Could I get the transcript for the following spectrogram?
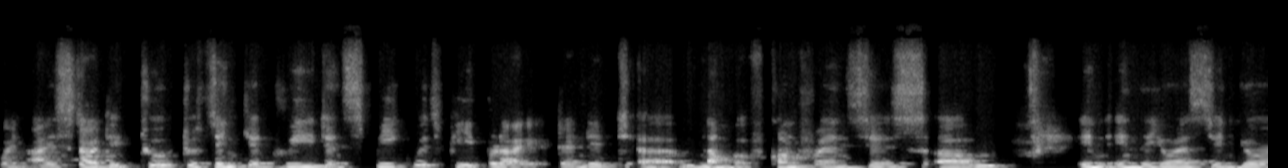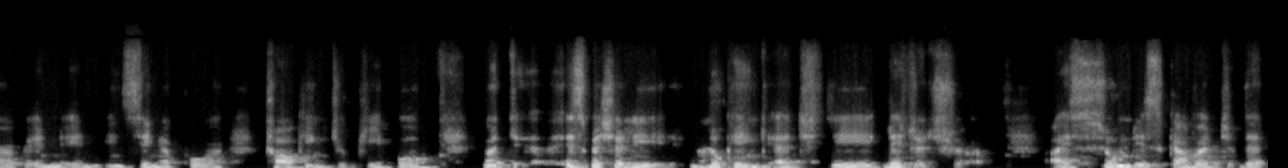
when I started to, to think and read and speak with people. I attended a number of conferences um, in, in the US, in Europe, in, in, in Singapore, talking to people, but especially looking at the literature. I soon discovered that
